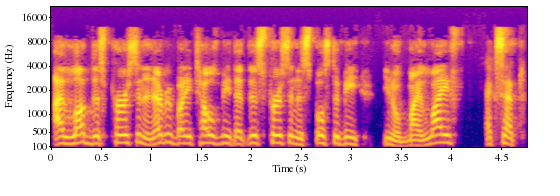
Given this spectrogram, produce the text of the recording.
I love this person and everybody tells me that this person is supposed to be, you know, my life, except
